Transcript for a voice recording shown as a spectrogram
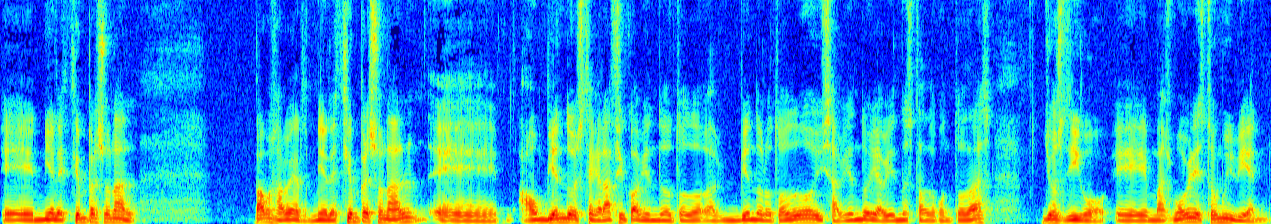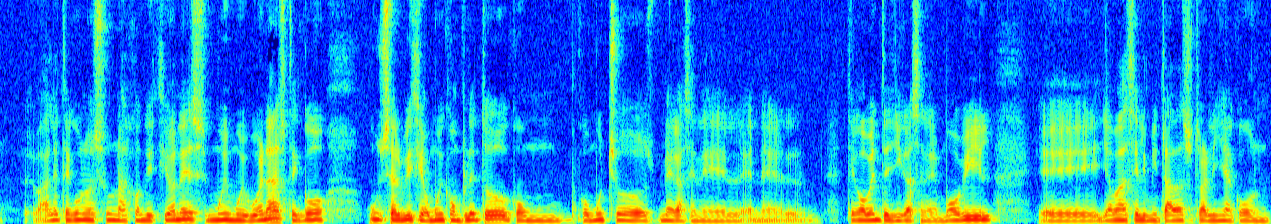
Eh, mi elección personal. Vamos a ver, mi elección personal, eh, aún viendo este gráfico, habiendo todo, viéndolo todo y sabiendo y habiendo estado con todas, yo os digo, eh, más móvil estoy muy bien, ¿vale? Tengo unas condiciones muy muy buenas, tengo un servicio muy completo con, muchos megas en el, en el, Tengo 20 gigas en el móvil, eh, llamadas ilimitadas, otra línea con,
